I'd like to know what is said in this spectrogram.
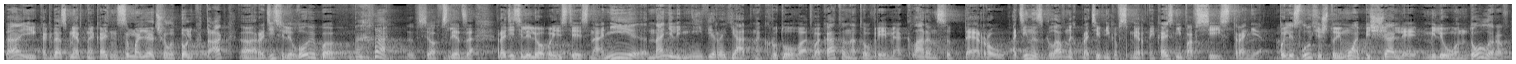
да, и когда смертная казнь замаячила только так, э, родители Лоеба, все, вслед за... Родители Леба, естественно, они наняли невероятно крутого адвоката на то время, Кларенса Дэрроу, один из главных противников смерти смертной казни во всей стране. Были слухи, что ему обещали миллион долларов.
